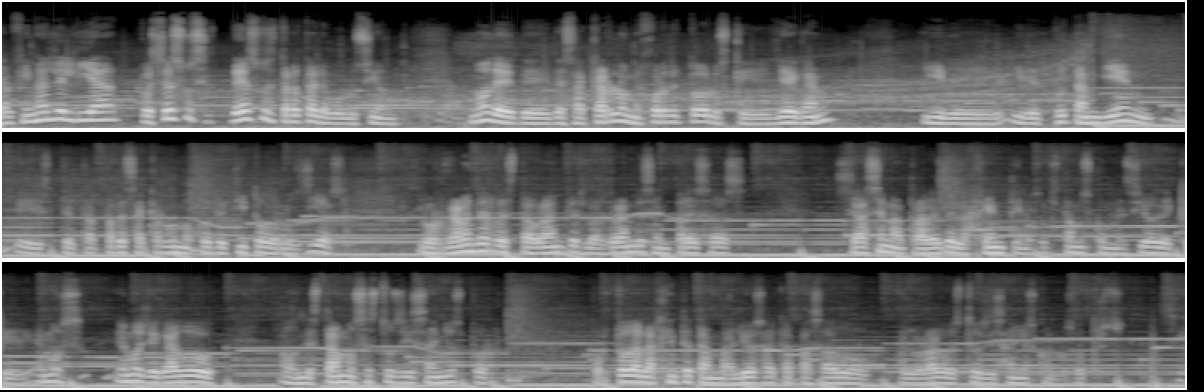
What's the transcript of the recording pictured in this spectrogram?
al final del día, pues eso de eso se trata la evolución, ¿no? De, de, sacar lo mejor de todos los que llegan y de, y de tú también este, tratar de sacar lo mejor de ti todos los días. Los grandes restaurantes, las grandes empresas se hacen a través de la gente. Nosotros estamos convencidos de que hemos, hemos llegado a donde estamos estos 10 años por, por toda la gente tan valiosa que ha pasado a lo largo de estos 10 años con nosotros. Sí,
